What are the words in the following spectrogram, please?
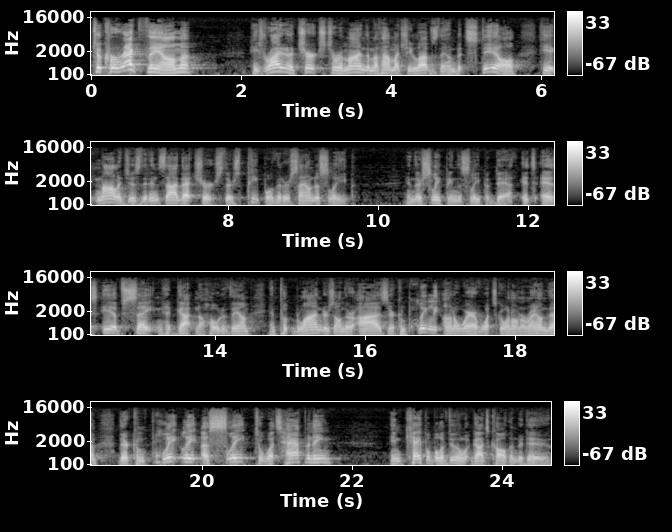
to correct them. He's writing a church to remind them of how much he loves them, but still, he acknowledges that inside that church there's people that are sound asleep and they're sleeping the sleep of death. It's as if Satan had gotten a hold of them and put blinders on their eyes. They're completely unaware of what's going on around them. They're completely asleep to what's happening, incapable of doing what God's called them to do.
